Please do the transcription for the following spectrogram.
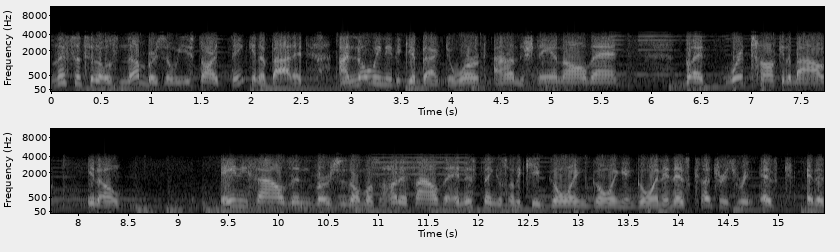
listen to those numbers and when you start thinking about it, I know we need to get back to work. I understand all that, but we're talking about you know. 80,000 versus almost 100,000 and this thing is going to keep going going and going and as countries re, as and as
